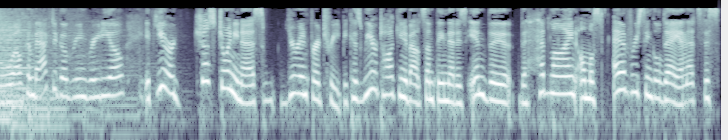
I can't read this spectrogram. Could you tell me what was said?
Welcome back to Go Green Radio. If you're just joining us, you're in for a treat because we are talking about something that is in the, the headline almost every single day, and that's this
